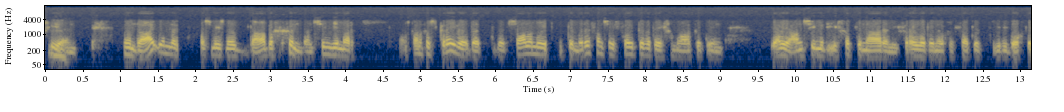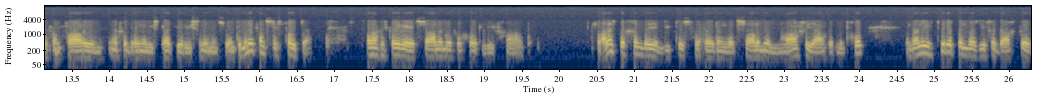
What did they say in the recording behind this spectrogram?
gee. Hmm. En daai oomblik as mens nou daar begin, dan sien jy maar ons kan geskrywe dat dat Salomo het te midde van sy foute wat hy gemaak het en die alliansie met die Egiptenaar en die vrou wat hy nou gevat het, hierdie dogter van Farao en ingebring in die stad Jerusalem en so. En te midde van sy foute, staan daar geskrywe het Salomo vir God liefgehad. So alles begin by 'n liefdesverhouding wat Salomo nagejaag het met God. En dan die tweede punt was die gedagte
